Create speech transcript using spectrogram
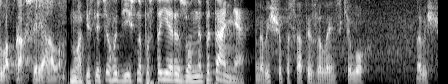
лапках серіалом. Ну а після цього дійсно постає резонне питання. Навіщо писати Зеленський лох? Навіщо?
